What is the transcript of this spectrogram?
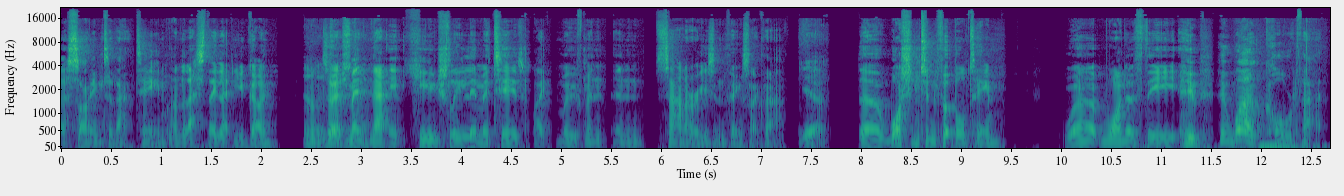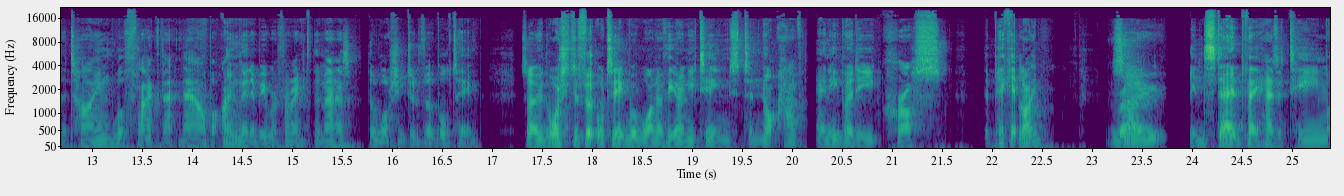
assigned to that team unless they let you go. Oh, So it meant that it hugely limited like movement and salaries and things like that. Yeah. The Washington football team were one of the who who weren't called that at the time. We'll flag that now, but I'm going to be referring to them as the Washington football team. So the Washington football team were one of the only teams to not have anybody cross the picket line. So instead, they had a team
